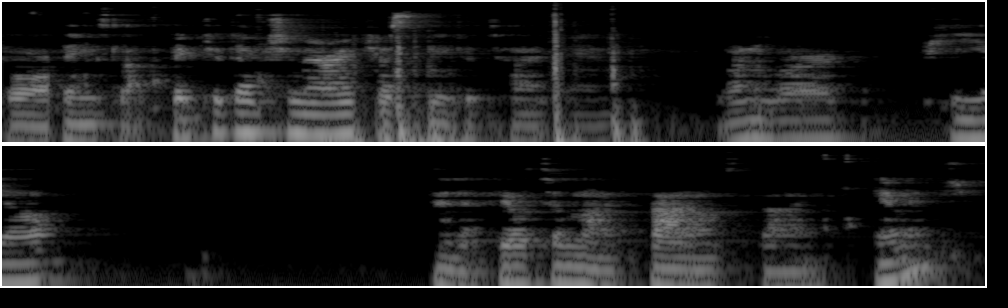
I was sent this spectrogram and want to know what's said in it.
for things like picture dictionary. Just need to type in one word, peel, and I filter my files by image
